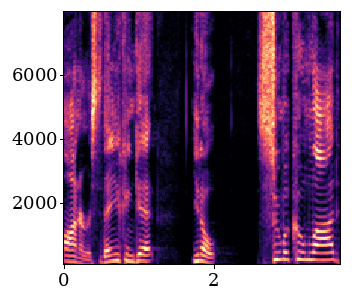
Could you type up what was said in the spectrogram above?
honors. Then you can get, you know, summa cum laude,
